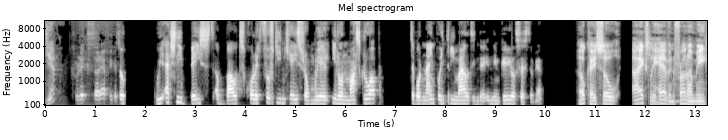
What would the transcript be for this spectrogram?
Yep, correct, South Africa. So we actually based about call it 15 k's from where Elon Musk grew up. It's about 9.3 miles in the in the imperial system. Yeah. Okay, so I actually have in front of me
